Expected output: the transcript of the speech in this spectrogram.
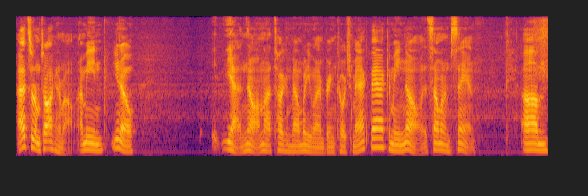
That's what I'm talking about. I mean, you know, yeah, no, I'm not talking about what do you want to bring Coach Mack back? I mean, no, that's not what I'm saying. Um,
